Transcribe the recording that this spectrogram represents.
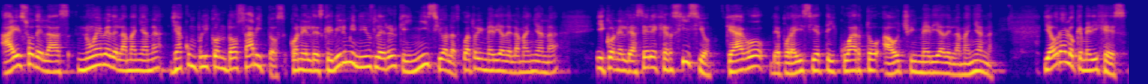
a eso de las 9 de la mañana ya cumplí con dos hábitos, con el de escribir mi newsletter que inicio a las cuatro y media de la mañana y con el de hacer ejercicio, que hago de por ahí siete y cuarto a ocho y media de la mañana. Y ahora lo que me dije es,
